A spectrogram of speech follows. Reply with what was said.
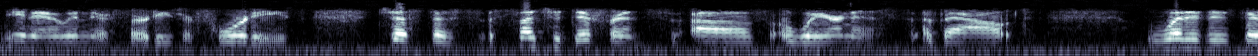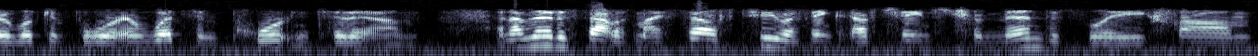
you know, in their 30s or 40s. Just a, such a difference of awareness about what it is they're looking for and what's important to them. And I've noticed that with myself too. I think I've changed tremendously from,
